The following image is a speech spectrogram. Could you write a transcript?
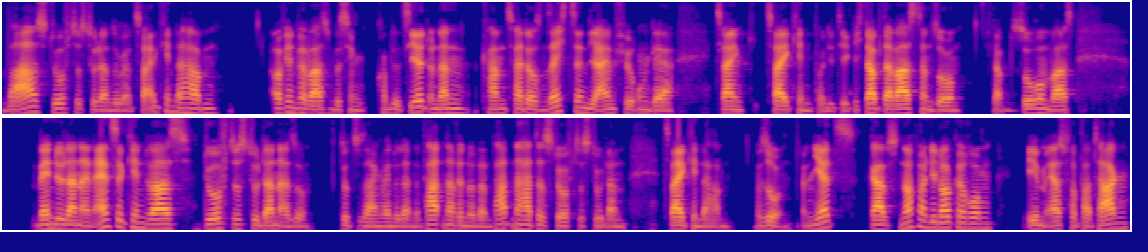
warst, durftest du dann sogar zwei Kinder haben. Auf jeden Fall war es ein bisschen kompliziert und dann kam 2016 die Einführung der Zwei-Kind-Politik. Ich glaube, da war es dann so, ich glaube, so rum war es. Wenn du dann ein Einzelkind warst, durftest du dann, also sozusagen, wenn du dann eine Partnerin oder einen Partner hattest, durftest du dann zwei Kinder haben. So, und jetzt gab es nochmal die Lockerung, eben erst vor ein paar Tagen,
